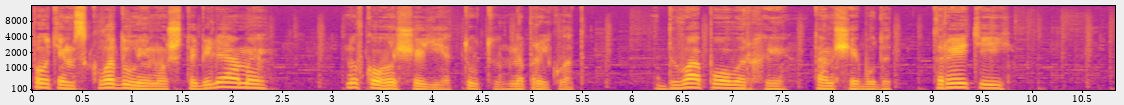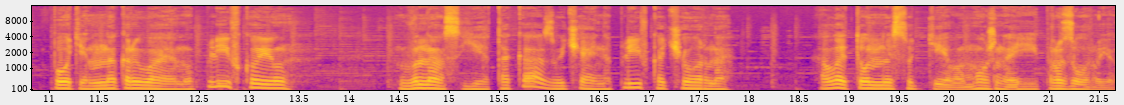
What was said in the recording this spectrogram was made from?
Потім складуємо штабелями. Ну, в кого що є. Тут, наприклад, два поверхи, там ще буде третій. Потім накриваємо плівкою. В нас є така звичайна плівка чорна, але то не суттєво, можна і прозорою.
